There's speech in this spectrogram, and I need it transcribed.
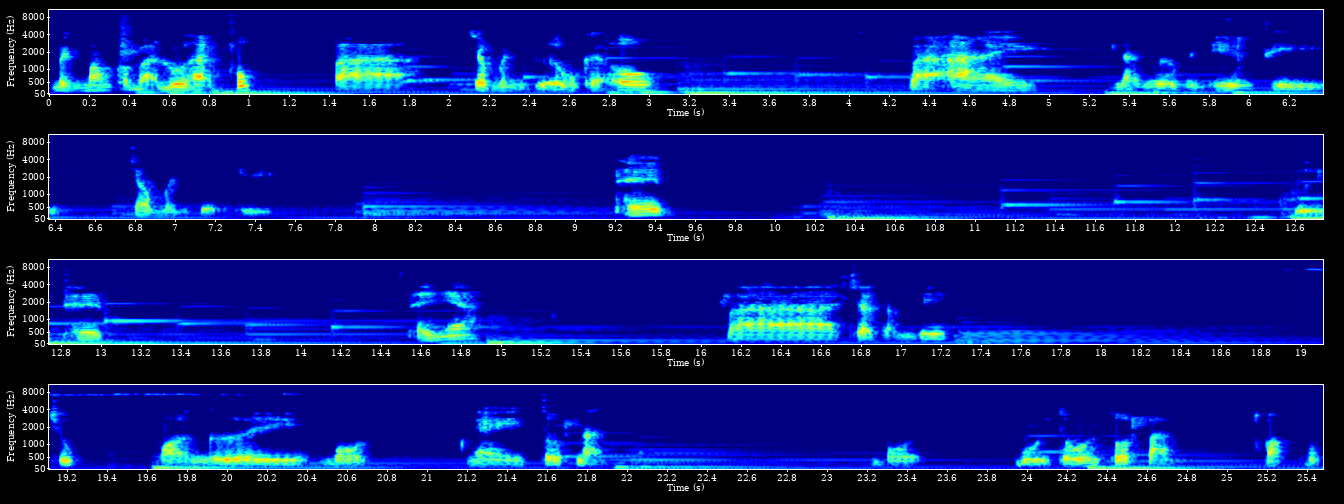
mình mong các bạn luôn hạnh phúc và cho mình gửi một cái ôm và ai là người mình yêu thì cho mình gửi thêm. Gửi thêm. Thế nhá. Và chào tạm biệt. Chúc mọi người một ngày tốt lành. Một buổi tối tốt lành hoặc một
